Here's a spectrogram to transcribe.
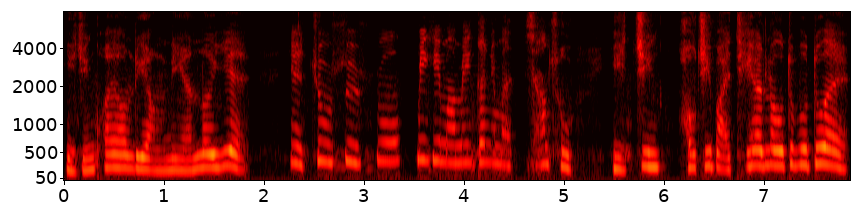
已经快要两年了耶！也就是说，Miki 妈咪跟你们相处已经好几百天了，对不对？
